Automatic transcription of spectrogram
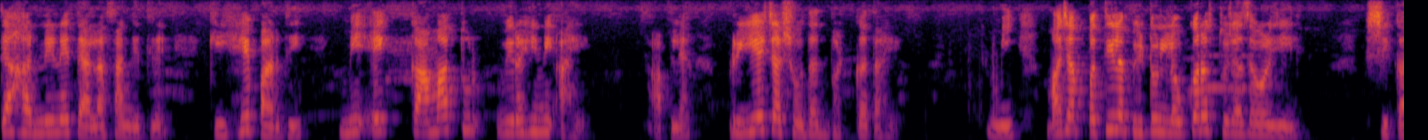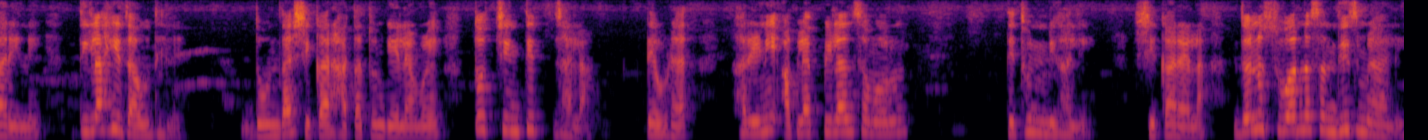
त्या हरणीने त्याला सांगितले की हे पारधी मी एक कामातूर विरहिणी आहे. आपल्या प्रियेच्या शोधात भटकत आहे. मी माझ्या पतीला भेटून लवकरच तुझ्याजवळ येईल. शिकारीने तिलाही जाऊ दिले. दोनदा शिकार हातातून गेल्यामुळे तो चिंतित झाला. तेवढ्यात हरिणी आपल्या पिलांसमोरून तेथून निघाली. शिकाऱ्याला जणू सुवर्ण संधीच मिळाली.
